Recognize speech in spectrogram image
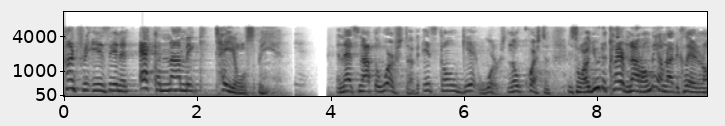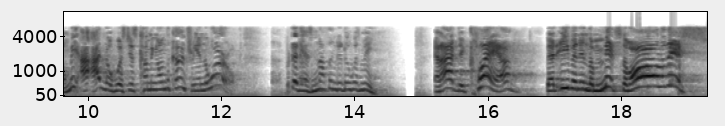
country is in an economic tailspin. And that's not the worst of it. It's going to get worse. No question. And so are you declaring, not on me, I'm not declaring it on me. I, I know what's just coming on the country and the world. But that has nothing to do with me. And I declare that even in the midst of all of this,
